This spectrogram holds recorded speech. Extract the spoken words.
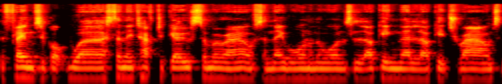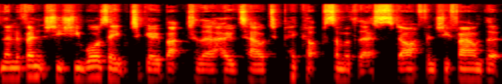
the flames had got worse, and they'd have to go somewhere else, and they were one of the ones lugging their luggage round. And then eventually she was able to go back to their hotel to pick up some of their stuff, and she found that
